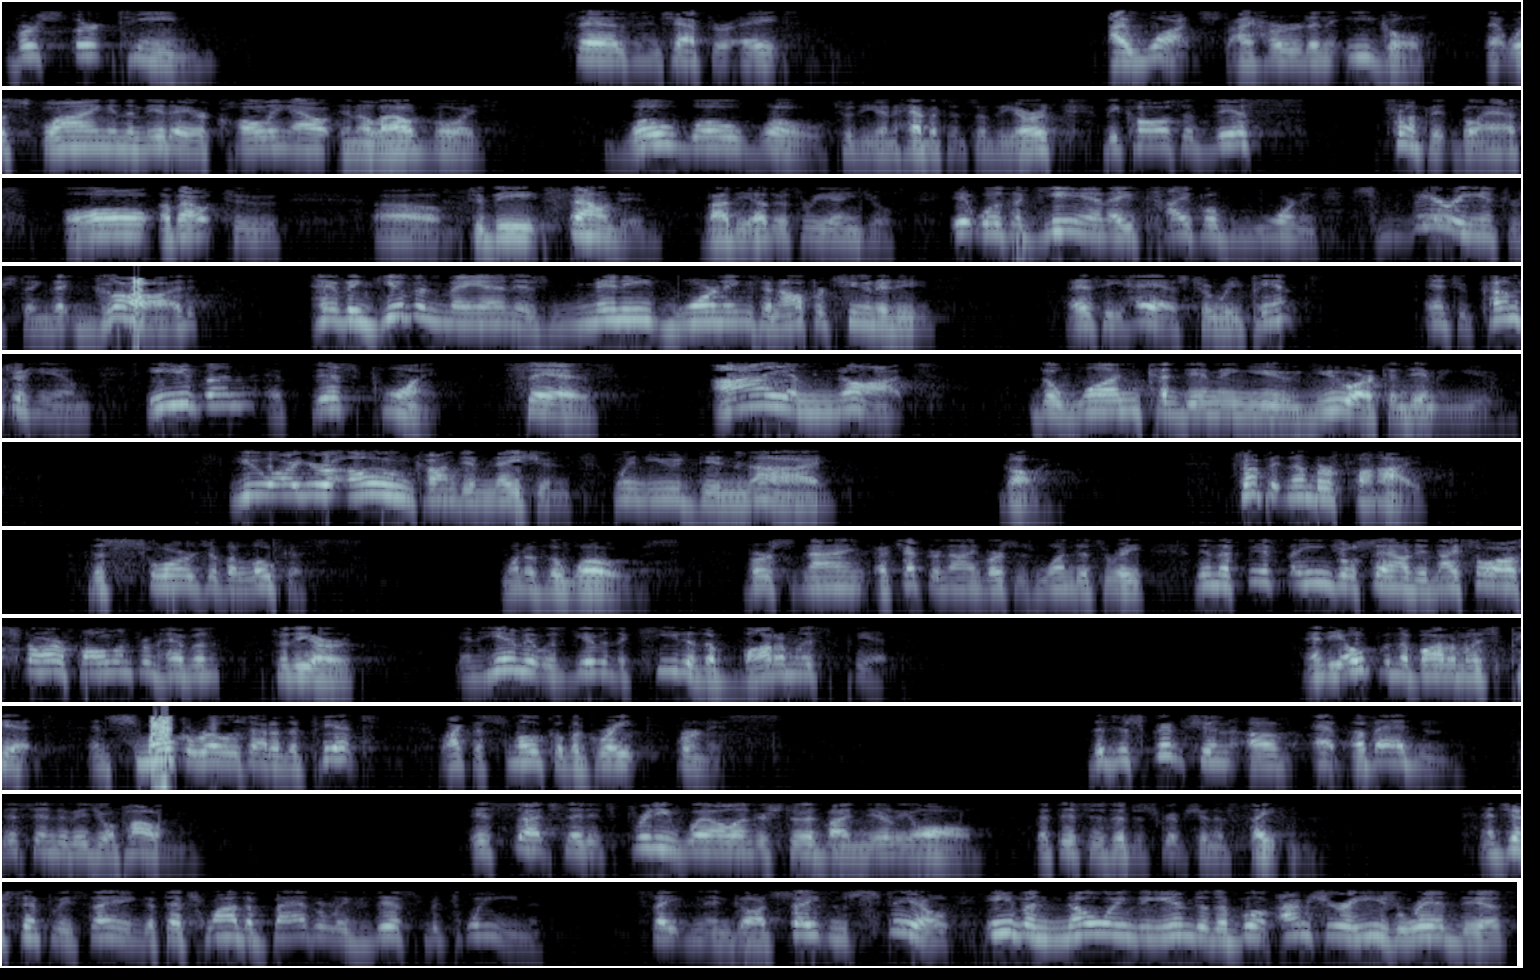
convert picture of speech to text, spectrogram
Verse 13 says in chapter 8, I watched, I heard an eagle that was flying in the midair, calling out in a loud voice, Woe, woe, woe to the inhabitants of the earth because of this trumpet blast, all about to, uh, to be sounded by the other three angels. It was again a type of warning. It's very interesting that God, having given man as many warnings and opportunities as he has to repent and to come to him, even at this point, says, I am not the one condemning you. You are condemning you. You are your own condemnation when you deny God. Trumpet number five. The scourge of the locusts. One of the woes. Verse 9, uh, chapter 9, verses 1 to 3. Then the fifth angel sounded, and I saw a star fallen from heaven to the earth and him it was given the key to the bottomless pit. And he opened the bottomless pit, and smoke arose out of the pit like the smoke of a great furnace. The description of Abaddon, this individual Apollyon, is such that it's pretty well understood by nearly all that this is a description of Satan. And just simply saying that that's why the battle exists between Satan and God. Satan still, even knowing the end of the book, I'm sure he's read this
